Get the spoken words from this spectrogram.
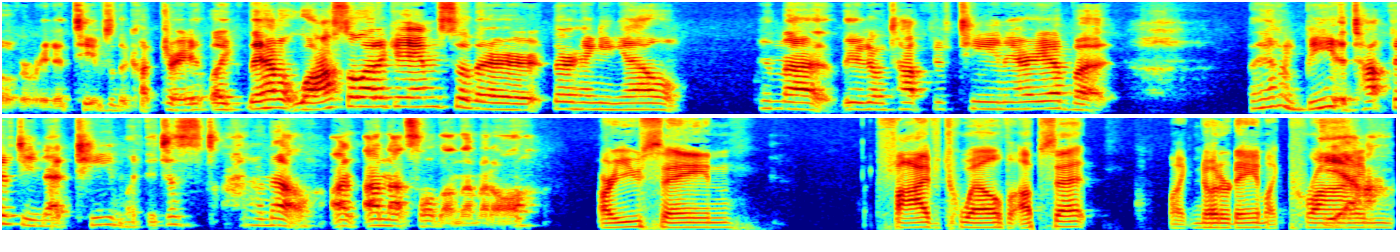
overrated teams in the country. Like they haven't lost a lot of games, so they're they're hanging out in that you know top 15 area, but they haven't beat a top 15 net team. Like they just, I don't know. I'm, I'm not sold on them at all. Are you saying 5 12 upset? Like Notre Dame, like prime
